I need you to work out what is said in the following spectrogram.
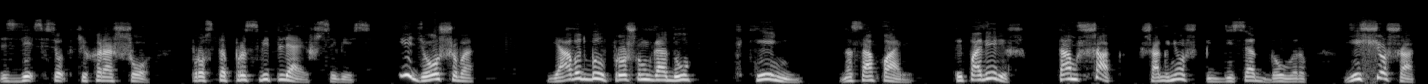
«Здесь все-таки хорошо, просто просветляешься весь. И дешево. Я вот был в прошлом году в Кении на сафари. Ты поверишь, там шаг, шагнешь пятьдесят долларов, еще шаг,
